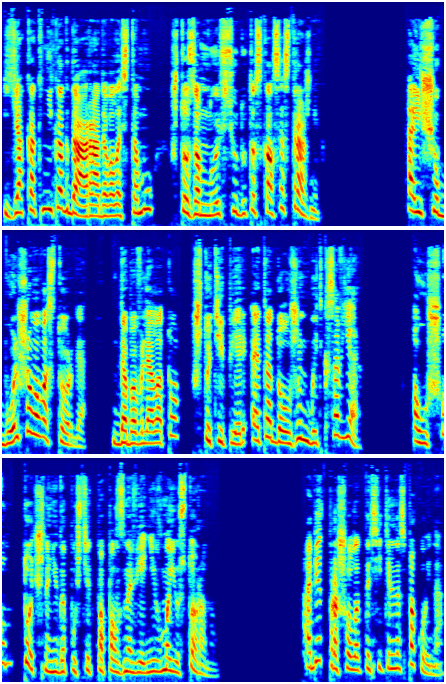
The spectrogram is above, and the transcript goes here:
Я как никогда радовалась тому, что за мной всюду таскался стражник. А еще большего восторга добавляло то, что теперь это должен быть Ксавьер, а уж он точно не допустит поползновений в мою сторону. Обед прошел относительно спокойно.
